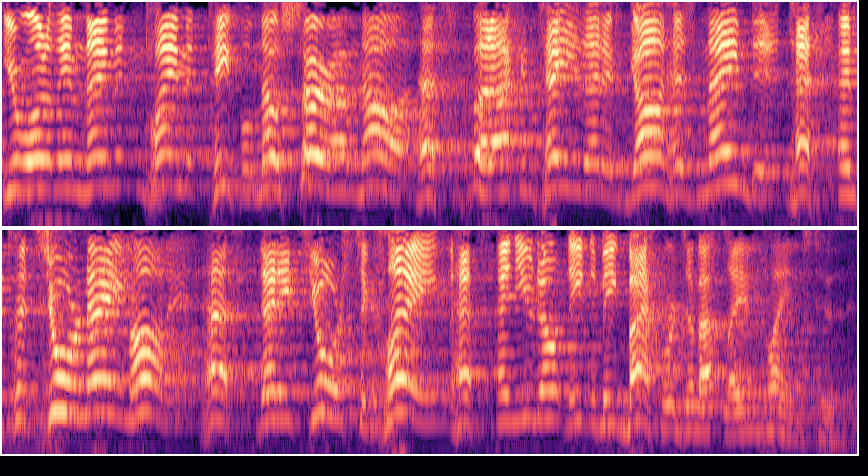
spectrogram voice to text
you're one of them name it and claim it people. No, sir, I'm not. But I can tell you that if God has named it and put your name on it, that it's yours to claim, and you don't need to be backwards about laying claims to it.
